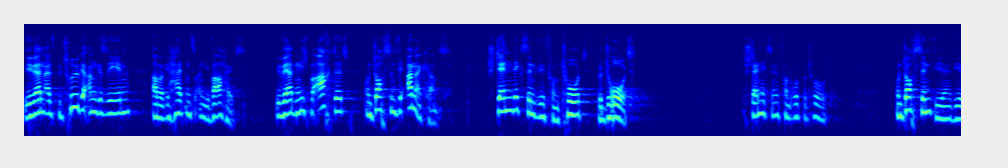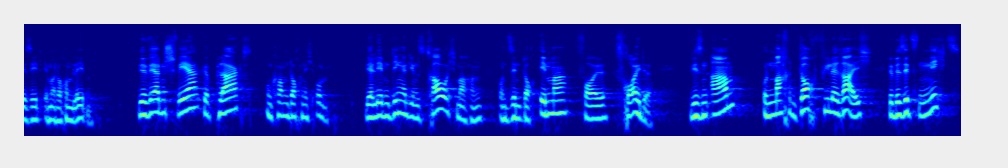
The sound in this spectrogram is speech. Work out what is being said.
Wir werden als Betrüger angesehen, aber wir halten uns an die Wahrheit. Wir werden nicht beachtet und doch sind wir anerkannt. Ständig sind wir vom Tod bedroht. Ständig sind wir vom Tod bedroht. Und doch sind wir, wie ihr seht, immer noch im Leben. Wir werden schwer geplagt und kommen doch nicht um. Wir erleben Dinge, die uns traurig machen und sind doch immer voll Freude. Wir sind arm und machen doch viele reich. Wir besitzen nichts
